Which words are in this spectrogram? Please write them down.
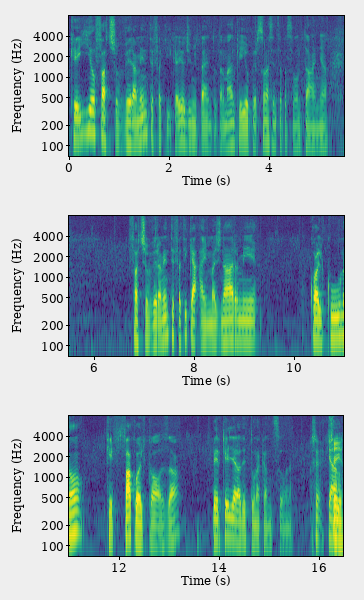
che io faccio veramente fatica, io Jimmy Pentotal, ma anche io persona senza passamontagna, faccio veramente fatica a immaginarmi qualcuno che fa qualcosa perché gliel'ha detto una canzone. Sì, chiaro. Sì.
